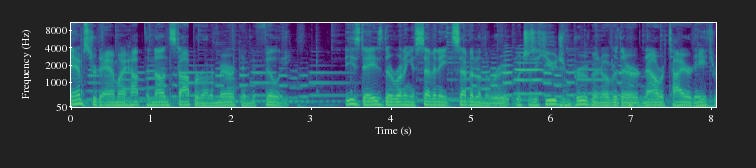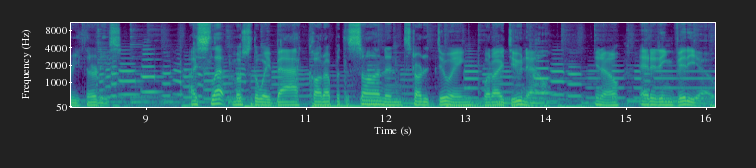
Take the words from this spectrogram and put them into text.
In Amsterdam, I hopped the non-stopper on American to Philly. These days, they're running a 787 on the route, which is a huge improvement over their now retired A330s. I slept most of the way back, caught up with the sun, and started doing what I do now you know, editing video.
